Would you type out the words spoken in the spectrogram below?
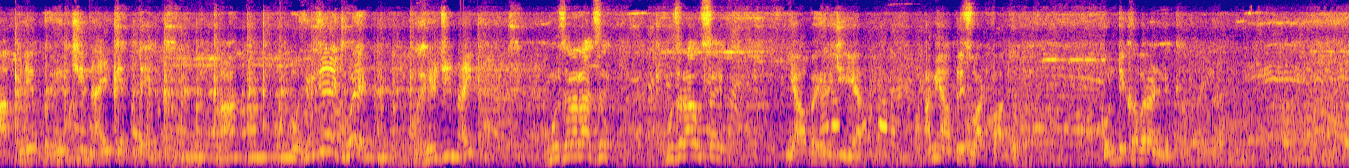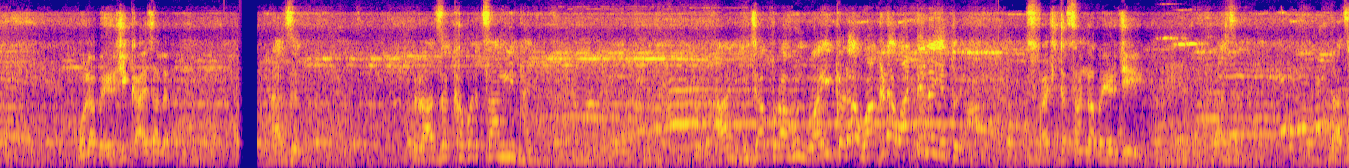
आपले बहिरजी नाईक येते हा? बहिर्जे एक होय? बहिरजी नाईक? मुजरा राज मुजराव साहेब या बहिरजी या. आम्ही आपलीच वाट पाहत. होतो कोणती खबर आणलीत बोला बहिरजी काय झालं? राज राज खबर चांगली नाही. हा निजापुराहून वाईकडा वाकड्या वाटेनं येतोय. स्पष्ट सांगा बहिरजी. राज राज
